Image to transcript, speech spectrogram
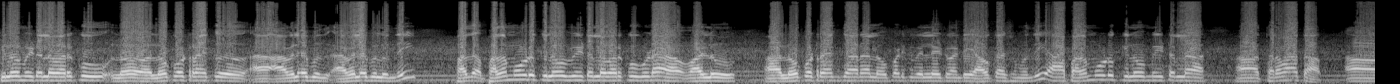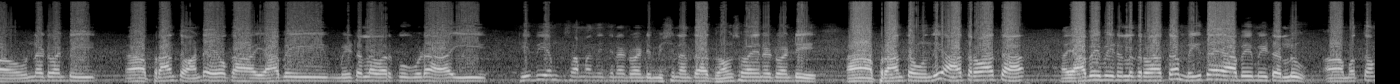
కిలోమీటర్ల వరకు లో లోకో ట్రాక్ అవైలబుల్ అవైలబుల్ ఉంది. పద పదమూడు కిలోమీటర్ల వరకు కూడా వాళ్ళు ఆ లోకో ట్రాక్ ద్వారా లోపలికి వెళ్ళేటువంటి అవకాశం ఉంది. ఆ పదమూడు కిలోమీటర్ల తర్వాత ఉన్నటువంటి ప్రాంతం అంటే ఒక యాభై మీటర్ల వరకు కూడా ఈ టీబీఎంకి సంబంధించినటువంటి మిషన్ అంతా ధ్వంసమైనటువంటి ప్రాంతం ఉంది. ఆ తర్వాత యాభై మీటర్ల తర్వాత మిగతా యాభై మీటర్లు మొత్తం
